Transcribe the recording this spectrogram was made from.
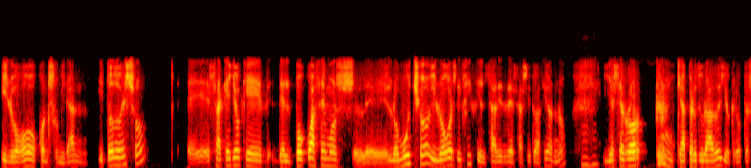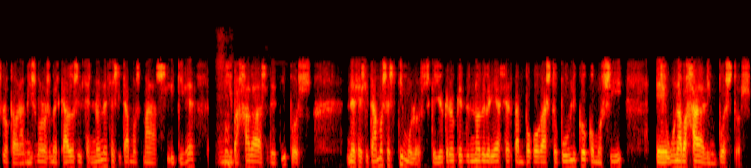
y luego consumirán. Y todo eso eh, es aquello que del poco hacemos eh, lo mucho y luego es difícil salir de esa situación, ¿no? Y ese error que ha perdurado, yo creo que es lo que ahora mismo los mercados dicen, no necesitamos más liquidez ni bajadas de tipos, necesitamos estímulos, que yo creo que no debería ser tampoco gasto público como si una bajada de impuestos.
